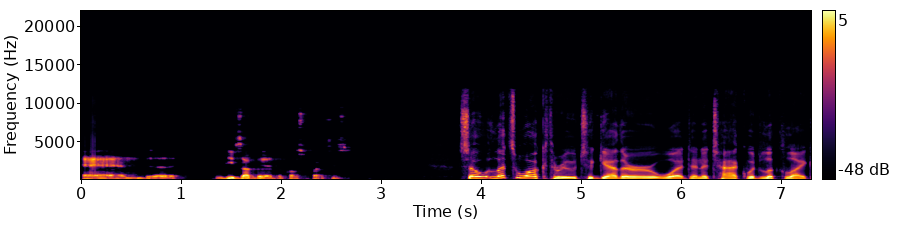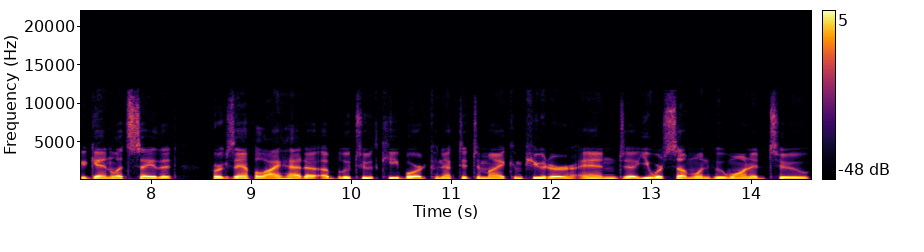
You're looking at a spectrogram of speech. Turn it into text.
and uh, these are the, the consequences. So let's walk through together what an attack would look like. Again, let's say that for example, I had a, a Bluetooth keyboard connected to my computer, and uh, you were someone who wanted to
